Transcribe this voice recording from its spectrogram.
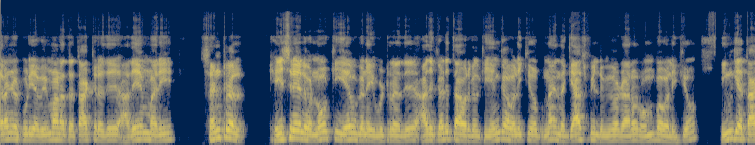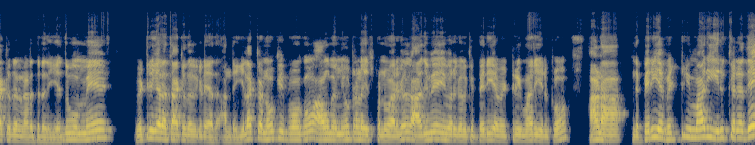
இறங்கக்கூடிய விமானத்தை தாக்குறது அதே மாதிரி சென்ட்ரல் இஸ்ரேலை நோக்கி ஏவுகணை விடுறது அதுக்கடுத்து அவர்களுக்கு எங்கே வலிக்கும் அப்படின்னா இந்த கேஸ் ஃபீல்டு விவகாரம் ரொம்ப வலிக்கும். இங்கே தாக்குதல் நடத்துறது. எதுவுமே வெற்றிகர தாக்குதல் கிடையாது. அந்த இலக்கை நோக்கி போகும். அவங்க நியூட்ரலைஸ் பண்ணுவார்கள். அதுவே இவர்களுக்கு பெரிய வெற்றி மாதிரி இருக்கும். ஆனால் இந்த பெரிய வெற்றி மாதிரி இருக்கிறதே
